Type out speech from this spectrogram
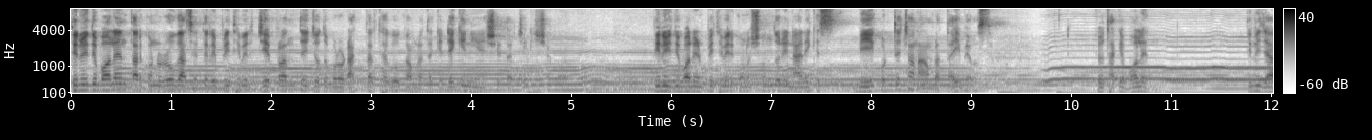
তিনি যদি বলেন তার কোনো রোগ আছে, তাহলে পৃথিবীর যে প্রান্তে যত বড় ডাক্তার থাকুক, আমরা তাকে ডেকে নিয়ে এসে তার চিকিৎসা করব। তিনি যদি বলেন পৃথিবীর কোনো সুন্দরী নারীকে বিয়ে করতে চান, আমরা তাই ব্যবস্থা করব। কেউ তাকে বলেন, তিনি যা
